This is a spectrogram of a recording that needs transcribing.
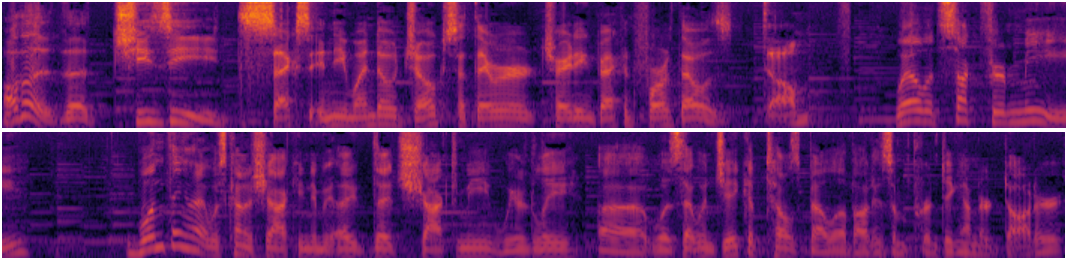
All the, the cheesy sex innuendo jokes that they were trading back and forth, that was dumb. Well, it sucked for me, one thing that was kind of shocking to me, uh, that shocked me weirdly, uh, was that when Jacob tells Bella about his imprinting on her daughter,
